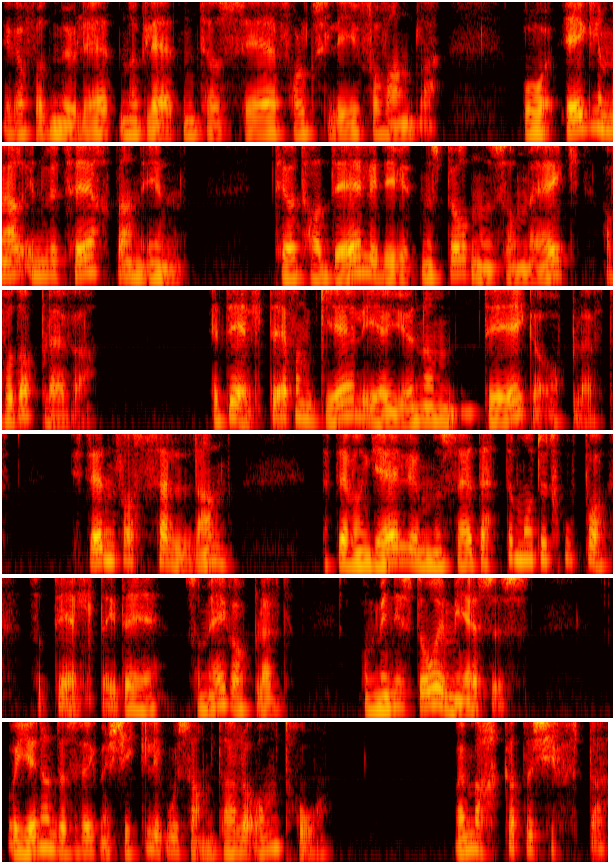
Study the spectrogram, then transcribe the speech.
jeg har fått muligheten og gleden til å se folks liv forvandla, og egentlig mer invitert han inn til å ta del i de vitnesbyrdene som jeg har fått oppleve jeg delte evangeliet gjennom det jeg har opplevd. Istedenfor å selge han et evangelium og si 'dette må du tro på', så delte jeg det som jeg har opplevd, om min historie med Jesus. Og gjennom det så fikk vi en skikkelig god samtale om tro. Og jeg merka at det skifta.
